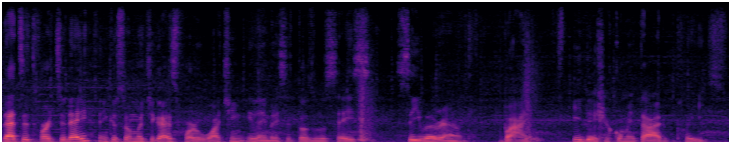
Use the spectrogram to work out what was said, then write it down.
That's it for today. Thank you so much guys for watching e lembrem-se todos vocês, see you around. Bye. E deixa comentário, please.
